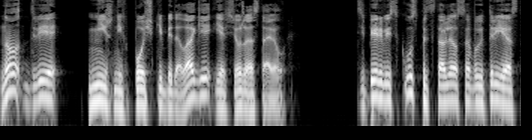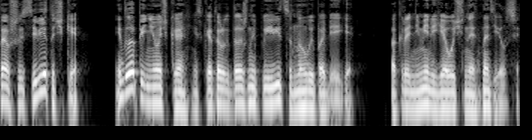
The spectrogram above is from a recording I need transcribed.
Но две нижних почки бедолаги я все же оставил. Теперь весь куст представлял собой три оставшиеся веточки и два пенечка, из которых должны появиться новые побеги. По крайней мере, я очень на это надеялся.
